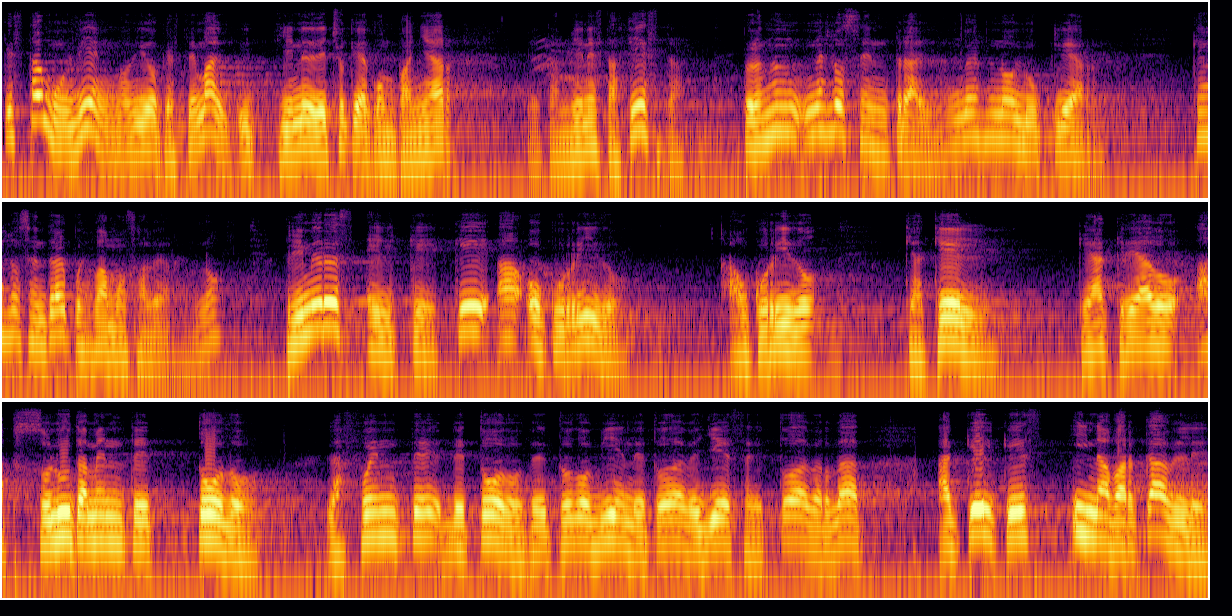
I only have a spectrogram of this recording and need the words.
Que está muy bien, no digo que esté mal, y tiene de hecho que acompañar eh, también esta fiesta. Pero no, es lo central, no es lo nuclear. ¿Qué es lo central? Pues vamos a ver, ¿no? Primero es el qué. ¿Qué ha ocurrido? Ha ocurrido que aquel que ha creado absolutamente todo, la fuente de todo, de todo bien, de toda belleza, de toda verdad, aquel que es inabarcable,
